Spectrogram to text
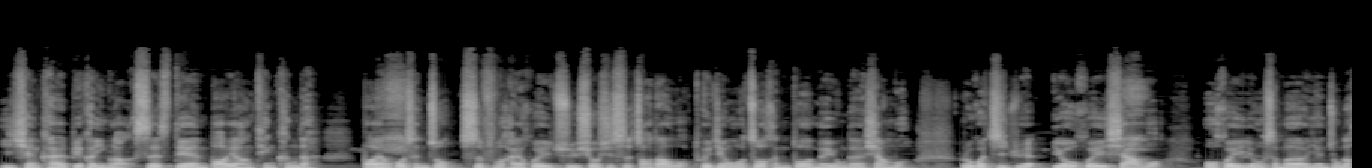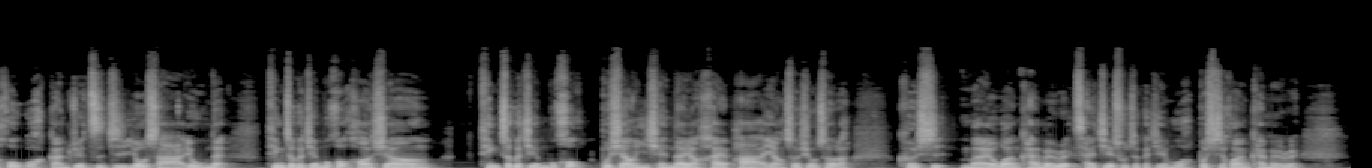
以前开别克英朗，4S 店保养挺坑的，保养过程中师傅还会去休息室找到我，推荐我做很多没用的项目，如果拒绝又会吓我，我会有什么严重的后果？感觉自己又傻又无奈。听这个节目后，好像听这个节目后，不像以前那样害怕养车修车了。可惜买完凯美瑞才接触这个节目啊，不喜欢凯美瑞，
